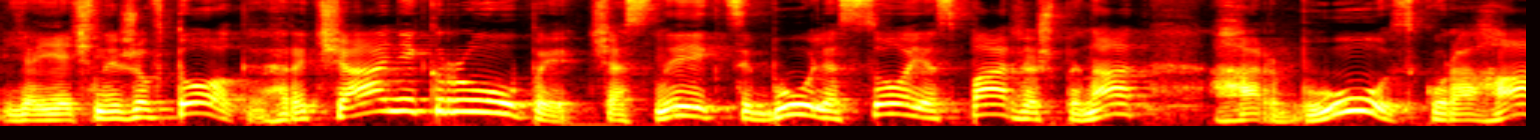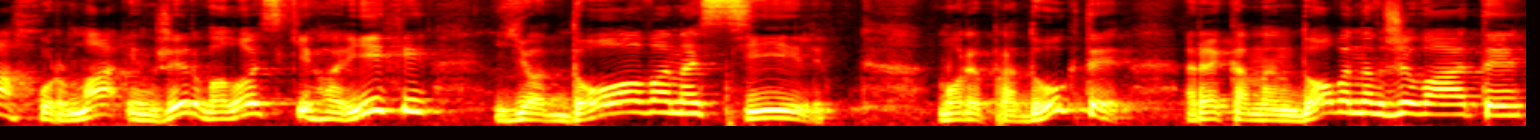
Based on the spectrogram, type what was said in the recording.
яєчний жовток, гречані крупи, часник, цибуля, соя, спаржа, шпинат, гарбуз, курага, хурма, інжир, волоські горіхи, йодована сіль. Морепродукти рекомендовано вживати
